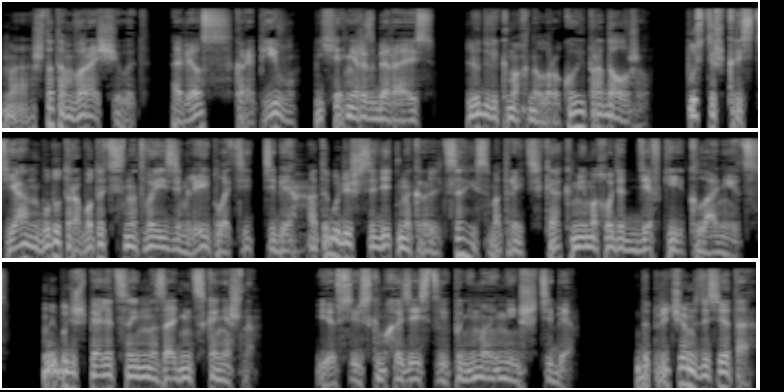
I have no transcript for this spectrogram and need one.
А что там выращивают? Овес, крапиву? Я не разбираюсь. Людвиг махнул рукой и продолжил. Пустишь крестьян, будут работать на твоей земле и платить тебе, а ты будешь сидеть на крыльце и смотреть, как мимо ходят девки и кланяются. Ну и будешь пялиться им на заднице, конечно. Я в сельском хозяйстве понимаю меньше тебя. Да при чем здесь это?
